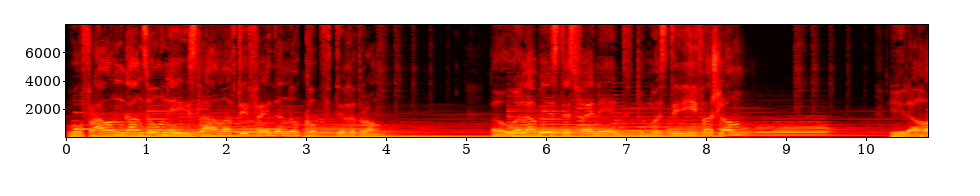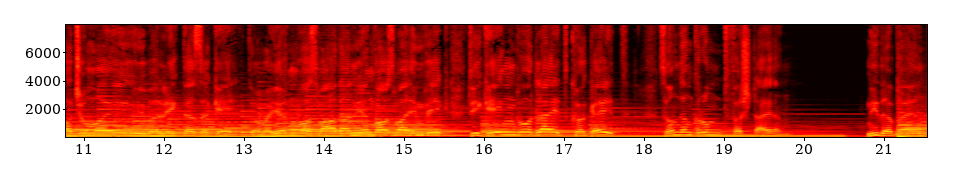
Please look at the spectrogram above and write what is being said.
Wo Frauen ganz ohne Islam auf die Felder nur Kopftücher tragen. Ein Urlaub ist das fein nicht, da musst du dich verschlagen. Jeder hat schon mal überlegt, dass er geht, aber irgendwas war dann, irgendwas war im Weg. Die Gegend, wo die Leute kein Geld, sondern Grund versteuern. Niederbayern.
